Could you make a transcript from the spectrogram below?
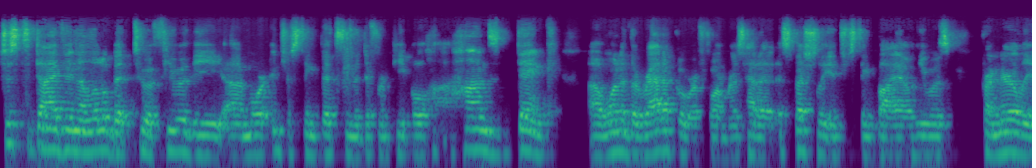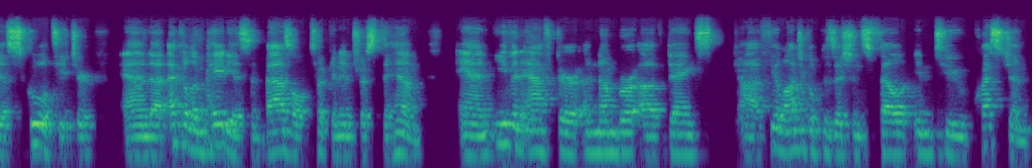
just to dive in a little bit to a few of the uh, more interesting bits in the different people, Hans Denk, one of the radical reformers, had an especially interesting bio. He was primarily a school teacher, and uh, Oecolampadius in Basel took an interest to him. And even after a number of Denk's uh, theological positions fell into question,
